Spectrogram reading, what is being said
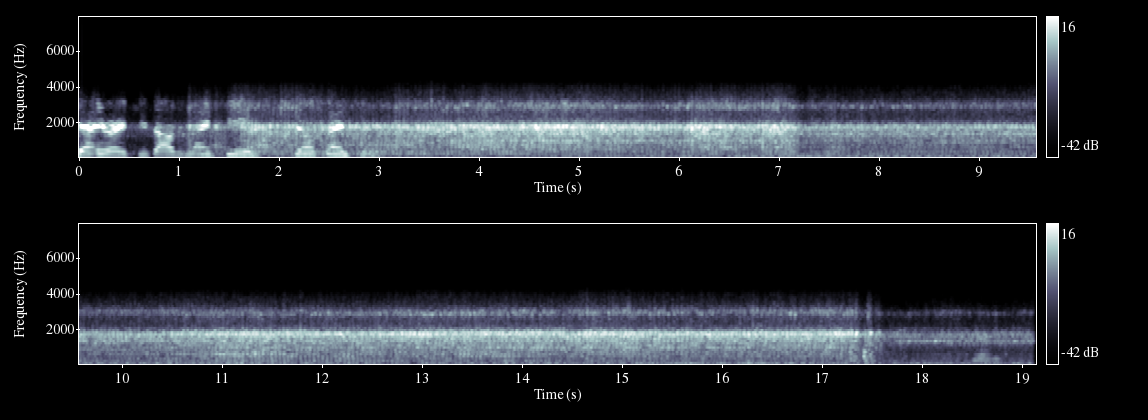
January 2019, still fencing. Thank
